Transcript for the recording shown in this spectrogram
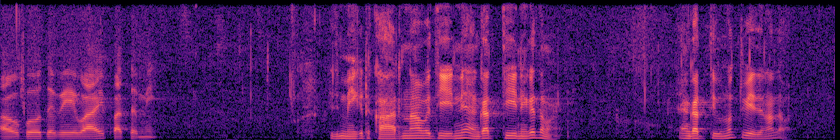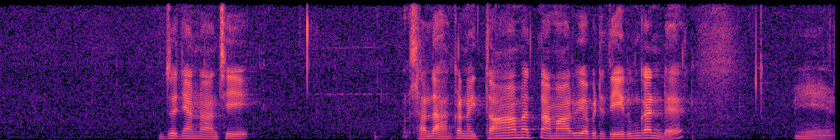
අවබෝධ වේවායි පතමි. ඉතින් මේකට කාරණාව තියෙන්නේ ඇඟක් තියෙන එක තමයි. ඇඟක් තිබුණොත් වේදනාව තමයි. බුදුජානනාංශී සඳහන් කරන ඉතාමත්ම අමාරුයි අපිට තේරුම් ගන්න මේ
